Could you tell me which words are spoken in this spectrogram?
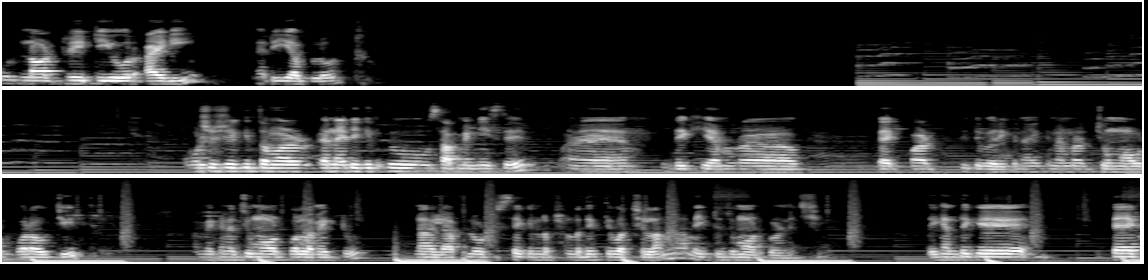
could not read your id re-upload. অবশেষে কিন্তু আমার এনআইডি কিন্তু সাবমিট নিছে। দেখি আমরা ব্যাক পার্ট দিতে পারি কিনা। এখানে আমরা জুম আউট করা উচিত। আমি এখানে জুম আউট করলাম একটু। নাহলে আপলোড সেকেন্ড অপশনটা দেখতে পাচ্ছিলাম না। আমি একটু জুম আউট করে নিচ্ছি। তো এখান থেকে ব্যাক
